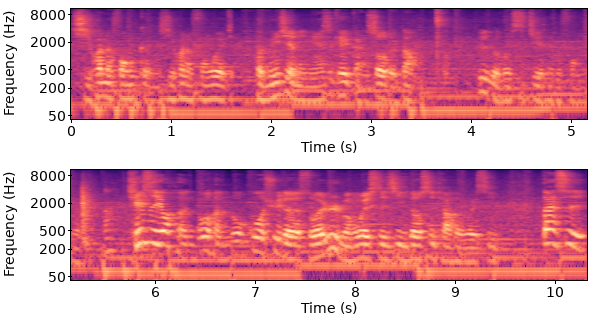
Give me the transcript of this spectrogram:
喜欢的风格、喜欢的风味，很明显的你还是可以感受得到日本威士忌的那个风味啊。其实有很多很多过去的所谓日本威士忌都是调和威士忌，但是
